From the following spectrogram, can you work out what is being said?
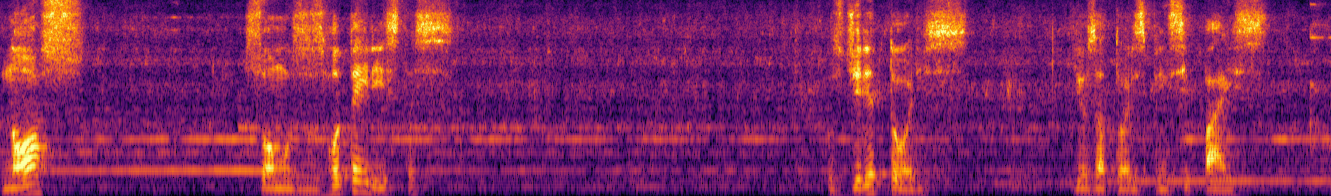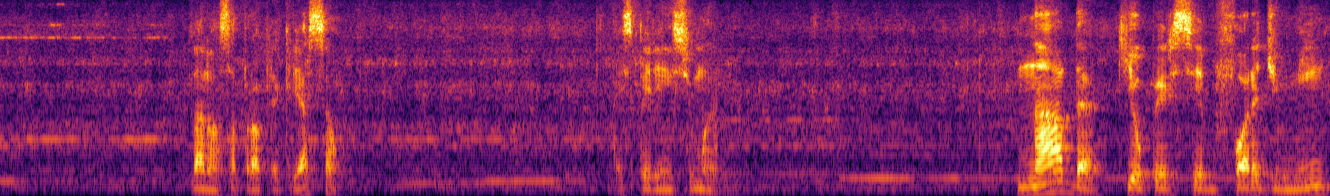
nós somos os roteiristas, os diretores e os atores principais da nossa própria criação, a experiência humana. Nada que eu percebo fora de mim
